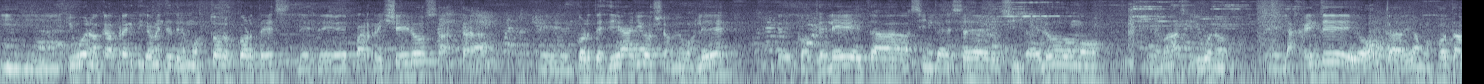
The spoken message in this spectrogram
y, bueno acá prácticamente tenemos todos los cortes desde parrilleros hasta eh, cortes diarios, llamémosle, eh, costeleta, cinta de cerdo, cinta de lomo y demás y bueno eh, la gente opta, digamos, opta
